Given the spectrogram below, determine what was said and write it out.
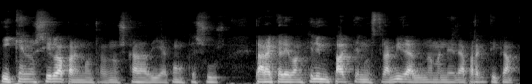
y que nos sirva para encontrarnos cada día con Jesús, para que el Evangelio impacte nuestra vida de una manera práctica.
